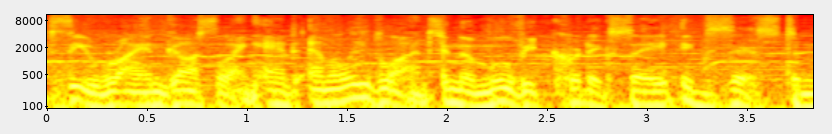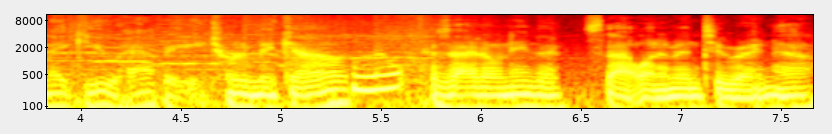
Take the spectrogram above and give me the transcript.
See Ryan Gosling and Emily Blunt in the movie critics say exists to make you happy. Trying to make it out? Nope. Because I don't either. It's not what I'm into right now.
